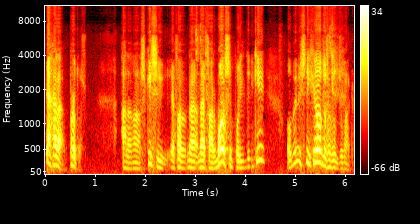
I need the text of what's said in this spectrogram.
Μια χαρά, πρώτος. Αλλά να ασκήσει, εφα- να, να εφαρμόσει πολιτική, ο Μίμης είναι χειρότερος από τον Τζουμάκα.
